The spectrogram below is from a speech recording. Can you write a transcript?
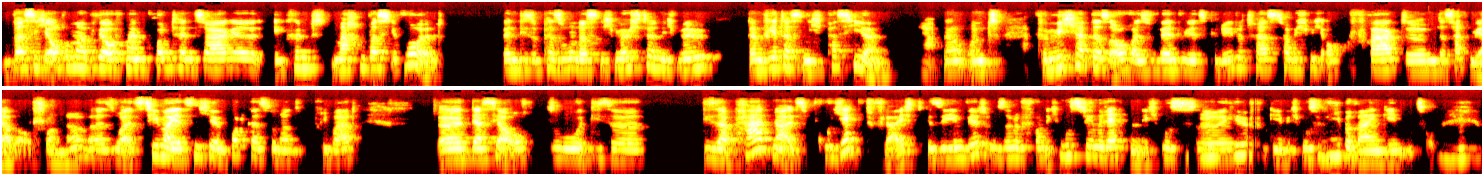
was ich auch immer wieder auf meinem Content sage. Ihr könnt machen, was ihr wollt. Wenn diese Person das nicht möchte, nicht will, dann wird das nicht passieren. Ja. ja und für mich hat das auch, also während du jetzt geredet hast, habe ich mich auch gefragt, ähm, das hatten wir aber auch schon, ne? also als Thema jetzt nicht hier im Podcast, sondern so privat, äh, dass ja auch so diese, dieser Partner als Projekt vielleicht gesehen wird, im Sinne von, ich muss den retten, ich muss äh, mhm. Hilfe geben, ich muss Liebe reingeben und so. Mhm.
